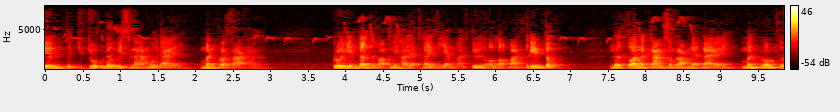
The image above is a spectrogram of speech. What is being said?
យើងទៅជួបនៅវាសនាមួយដែលមិនប្រសើរហើយព្រោះយើងដឹងទាំងអស់គ្នាហើយថាថ្ងៃគីយ៉ាម៉ាត់គឺអល់ឡោះបានត្រៀមទុក នៅតនកម្មសម្រាប់អ្នកដែលមិនព្រមធ្វើ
